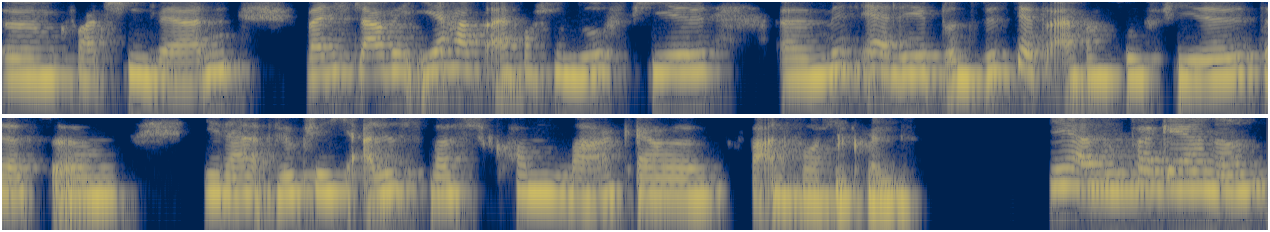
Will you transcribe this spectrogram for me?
ähm, quatschen werden. Weil ich glaube, ihr habt einfach schon so viel äh, miterlebt und wisst jetzt einfach so viel, dass ähm, ihr da wirklich alles, was kommen mag, äh, beantworten könnt. Ja, super gerne.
